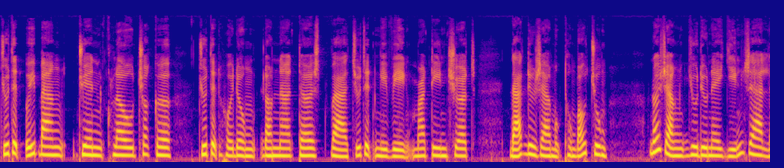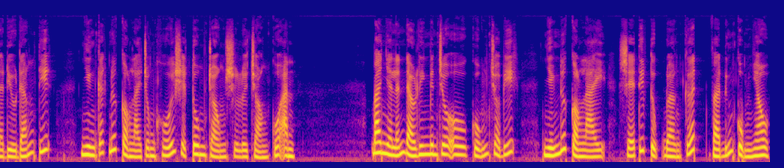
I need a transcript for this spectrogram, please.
Chủ tịch Ủy ban Jean-Claude Juncker, Chủ tịch Hội đồng Donald Tusk và Chủ tịch Nghị viện Martin Schulz đã đưa ra một thông báo chung, nói rằng dù điều này diễn ra là điều đáng tiếc, nhưng các nước còn lại trong khối sẽ tôn trọng sự lựa chọn của Anh. Ba nhà lãnh đạo Liên minh châu Âu cũng cho biết những nước còn lại sẽ tiếp tục đoàn kết và đứng cùng nhau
